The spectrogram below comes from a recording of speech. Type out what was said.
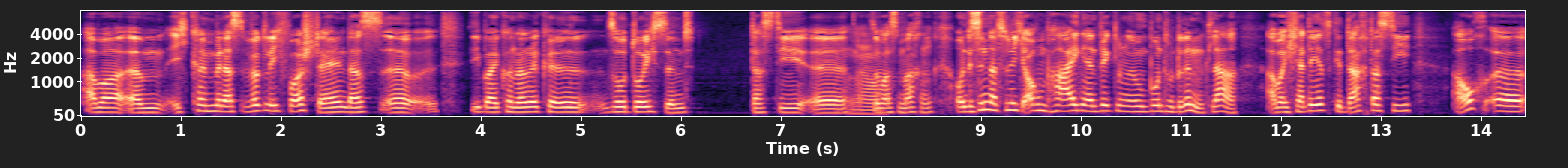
Aber ähm, ich könnte mir das wirklich vorstellen, dass äh, die bei Canonical so durch sind, dass die äh, ja. sowas machen. Und es sind natürlich auch ein paar Eigenentwicklungen im Ubuntu drin, klar. Aber ich hatte jetzt gedacht, dass die auch äh,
